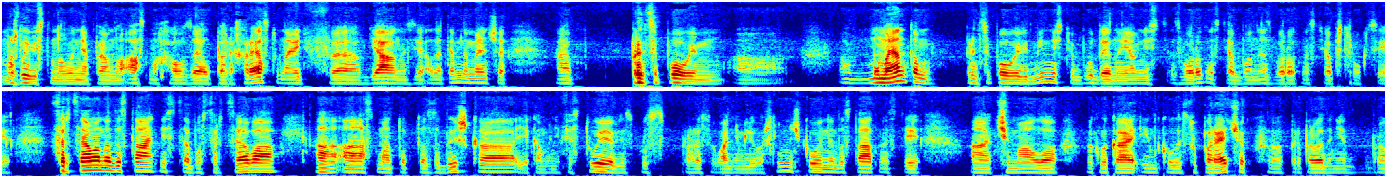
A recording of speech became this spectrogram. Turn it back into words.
можливість встановлення певного астма ХОЗЛ перехресту навіть в, е, діагнозі, але тим не менше е, принциповим е, моментом, принциповою відмінністю буде наявність зворотності або незворотності обструкції. Серцева недостатність або серцева астма, тобто задишка, яка маніфестує в зв'язку з прогресуванням лівошлуночкової недостатності, чимало викликає інколи суперечок е, при проведенні е,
